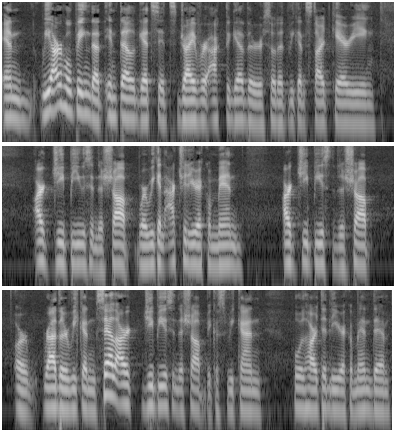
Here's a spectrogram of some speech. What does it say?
And we are hoping that Intel gets its driver act together so that we can start carrying Arc GPUs in the shop where we can actually recommend Arc GPUs to the shop or rather we can sell Arc GPUs in the shop because we can wholeheartedly recommend them.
